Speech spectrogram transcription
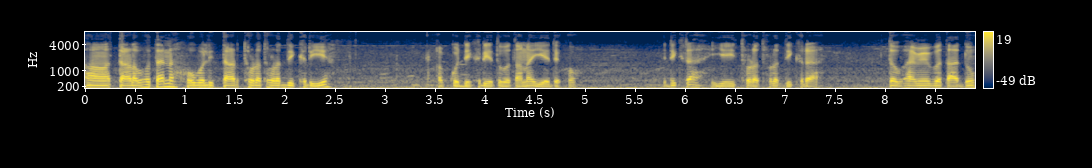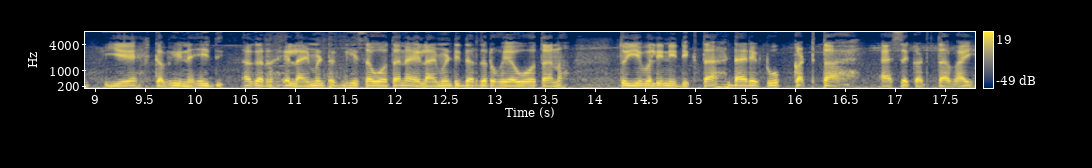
ताड़ होता है ना, वो वाली ताड़ थोड़ा थोड़ा दिख रही है। आपको दिख रही है तो बताना, ये देखो। ये दिख रहा है? यही थोड़ा थोड़ा दिख रहा है। तो भाई मैं बता दूँ, ये कभी नहीं अगर अलाइनमेंट घिसा हुआ होता है ना अलाइनमेंट इधर उधर होया हुआ होता है ना तो ये वाली नहीं दिखता है डायरेक्ट वो कटता है। ऐसे कटता है भाई।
